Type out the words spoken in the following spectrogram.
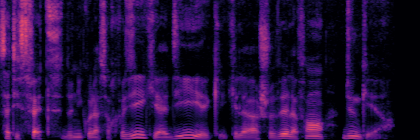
satisfaite de Nicolas Sarkozy qui a dit qu'il a achevé la fin d'une guerre.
